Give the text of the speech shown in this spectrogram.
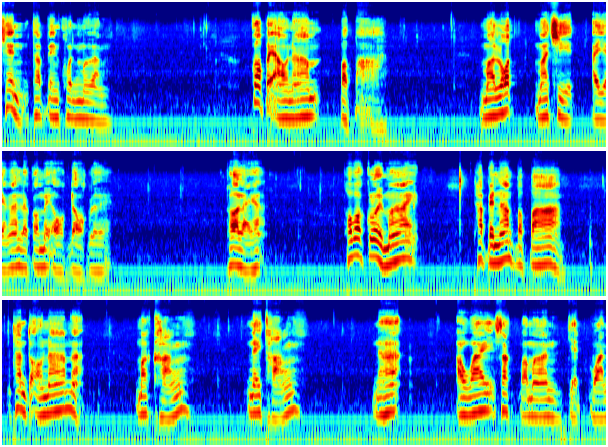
เช่นถ้าเป็นคนเมือง ก็ไปเอาน้ำประปา มาลดมาฉีดไอ้อย่างนั้นแล้วก็ไม่ออกดอกเลย เพราะอะไรฮะ เพราะว่ากล้วยไม้ ถ้าเป็นน้ำประปา ท่านต้องเอาน้ำน่ะมาขังในถังนะฮะเอาไว้สักประมาณเจ็ดวัน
